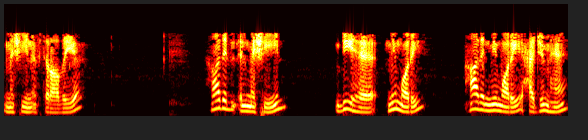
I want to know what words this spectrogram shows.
مشين افتراضية. هذه المشين بيها memory هذا ال memory حجمها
